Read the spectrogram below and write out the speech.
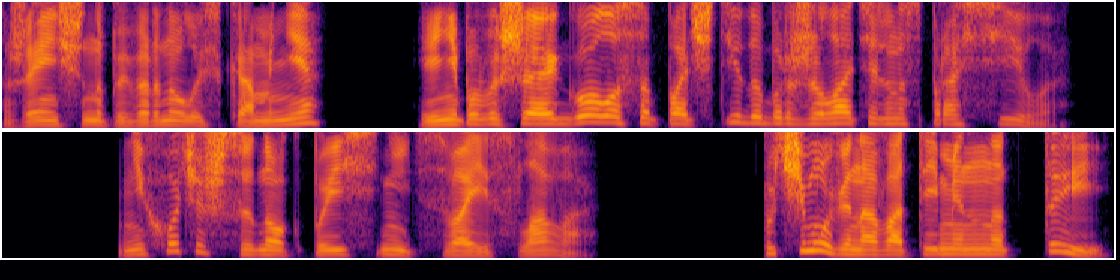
Женщина повернулась ко мне и, не повышая голоса, почти доброжелательно спросила. «Не хочешь, сынок, пояснить свои слова?» Почему виноват именно ты,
